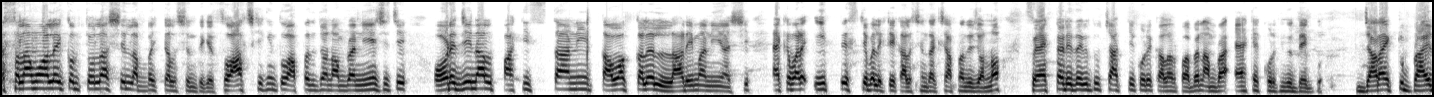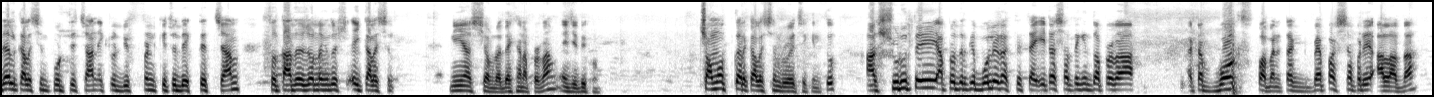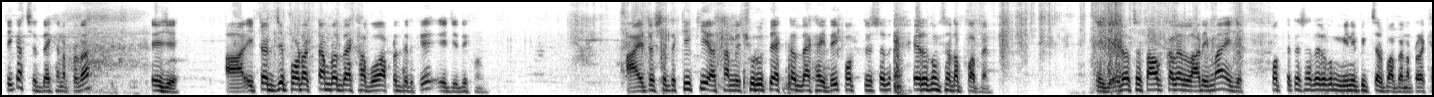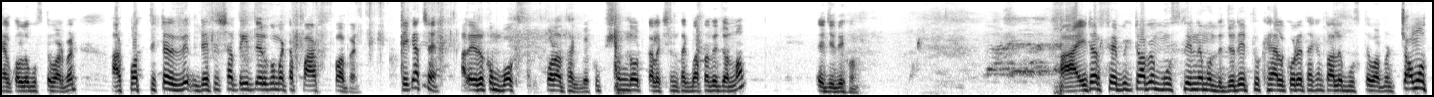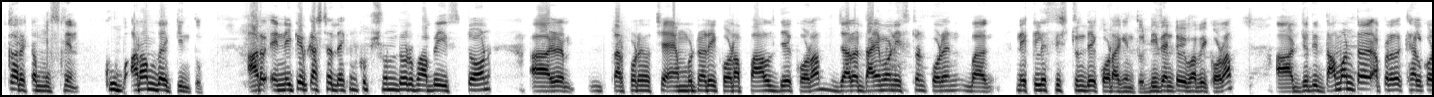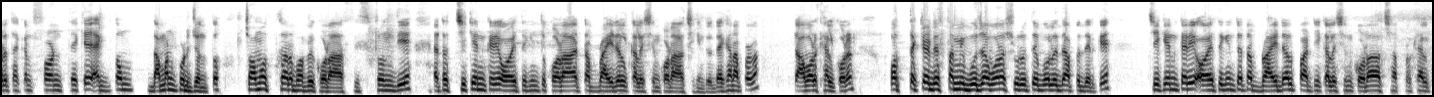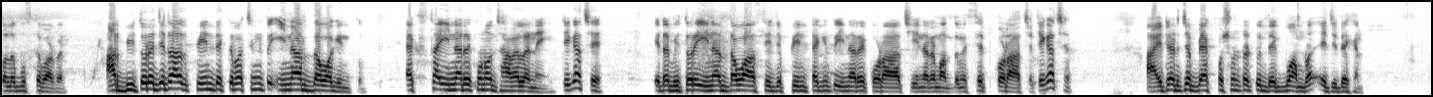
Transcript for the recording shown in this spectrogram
আসসালামু আলাইকুম, চলে আসছি লাব্বাই কালেকশন থেকে। তো আজকে কিন্তু আপনাদের জন্য আমরা নিয়ে এসেছি অরিজিনাল পাকিস্তানি তাওয়াক্কালের লারিমা নিয়ে আসছি। একেবারে ঈদ ফেস্টিভ্যাল একটি কালেকশন থাকছে আপনাদের জন্য। তো একটা ডিতে কিন্তু চারটি করে কালার পাবেন, আমরা এক এক করে কিন্তু দেখব। যারা একটু ব্রাইডাল কালেকশন পড়তে চান, একটু ডিফারেন্ট কিছু দেখতে চান তো তাদের জন্য কিন্তু এই কালেকশন নিয়ে আসছি আমরা। দেখেন আপনারা, এই যে দেখুন। চমৎকার কালেকশন রয়েছে কিন্তু। আর শুরুতেই আপনাদেরকে বলে রাখতে চাই, এটার সাথে কিন্তু আপনারা একটা বক্স পাবেন, একটা ব্যাপার স্যাপারে আলাদা, ঠিক আছে? দেখেন আপনারা। এই যে, আর এটার যে প্রোডাক্টটা আমরা দেখাবো আপনাদেরকে, এই যে দেখুন। আর এটার সাথে কি কি আছে? আমি শুরুতে একটা দেখাই দিই প্রত্যেকের সাথে এরকম সেট পাবেন। এই যে, এটা হচ্ছে তাওকালের লারিমা, এই যে, প্রত্যেকটার সাথে এরকম মিনি পিকচার পাবেন, আপনারা খেয়াল করলে বুঝতে পারবেন। আর প্রত্যেকটা ড্রেসের সাথে কিন্তু এরকম একটা পার্টস পাবেন, ঠিক আছে? আর এরকম বক্স করা থাকবে, খুব সুন্দর কালেকশন থাকবে আপনাদের জন্য। এই যে দেখুন। আর এটার ফেব্রিকটা হবে মুসলিনের মধ্যে। যদি একটু খেয়াল করে থাকেন, তাহলে বুঝতে পারবেন চমৎকার একটা মুসলিন খুব আরামদায়ক কিন্তু। আর নেকের কাজটা দেখেন, খুব সুন্দরভাবে স্টোন আর তারপরে হচ্ছে এম্ব্রয়ডারি করা, পাল দিয়ে করা। যারা ডায়মন্ড স্টোন পরেন বা নেকলেস স্টোন দিয়ে করা কিন্তু ডিজাইনটা ওইভাবেই করা। আর যদি দামানটা আপনারা খেয়াল করে থাকেন ফ্রন্ট থেকে একদম দামান পর্যন্ত চমৎকার ভাবে করা আছে স্টোন দিয়ে। একটা চিকেন কারি ওয়েতে কিন্তু করা, একটা ব্রাইডাল কালেকশন করা আছে কিন্তু। দেখেন আপনারা আবার খেয়াল করেন। প্রত্যেকটা ড্রেস আমি বোঝাবো না, শুরুতে বলে দিই আপনাদেরকে। চিকেন কারি ওয়েতে কিন্তু একটা ব্রাইডাল পার্টি কালেকশন করা আছে, আপনারা খেয়াল করলে বুঝতে পারবেন। আর ভিতরে যেটা প্রিন্ট দেখতে পাচ্ছেন কিন্তু ইনার দেওয়া কিন্তু। এক্সট্রা ইনারে কোনো ঝামেলা নেই, ঠিক আছে? এটা ভিতরে ইনার দেওয়া আছে যে প্রিন্টটা কিন্তু ইনারে করা আছে ইনারের মাধ্যমে সেট করা আছে, ঠিক আছে? আর এটার যে ব্যাক পোষণটা একটু দেখব আমরা, এই যে দেখেন।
